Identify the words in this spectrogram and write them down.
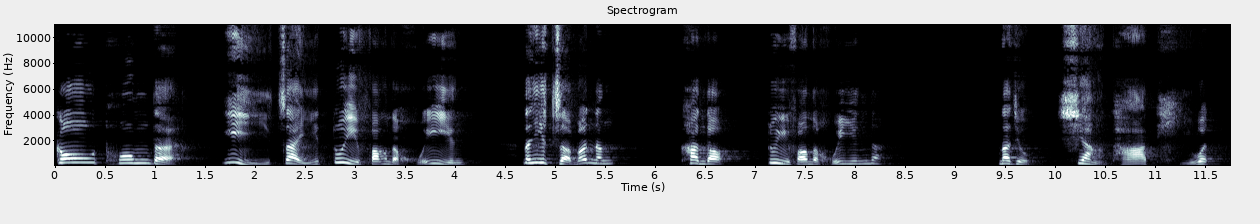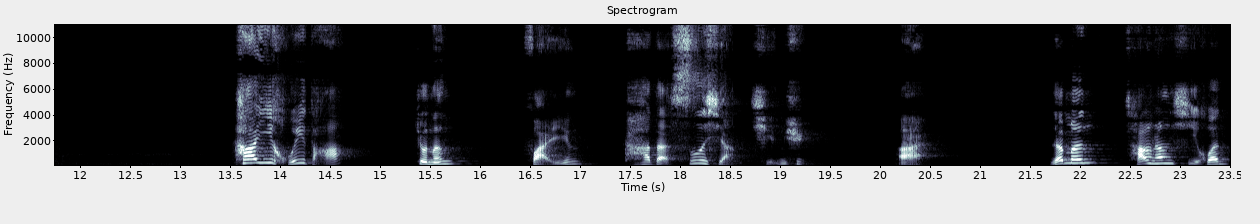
沟通的意义在于对方的回应，那你怎么能看到？对方的回应呢？那就向他提问，他一回答就能反映他的思想情绪。哎，人们常常喜欢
